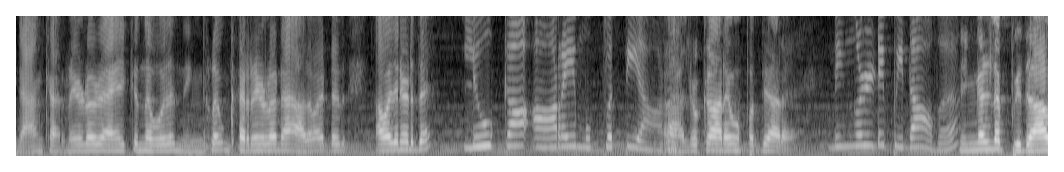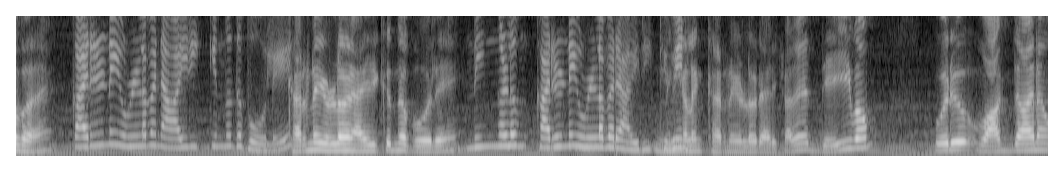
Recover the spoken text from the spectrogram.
ഞാൻ കരുണയുള്ളവരായിരിക്കുന്ന പോലെ നിങ്ങളും കരുണയുള്ളവരാ. അതുമായിട്ട് ആ വചനം എടുത്തേ. ലൂക്ക ആറ് മുപ്പത്തി ആറ് ആ ആറ് മുപ്പത്തി ആറ് നിങ്ങളുടെ പിതാവ് നിങ്ങളുടെ പിതാവ് കരുണയുള്ളവനായിരിക്കുന്നത് പോലെ കരുണയുള്ളവനായിരിക്കുന്ന പോലെ നിങ്ങളും കരുണയുള്ളവരായിരിക്കും നിങ്ങളും കരുണയുള്ളവരായിരിക്കണം. അതായത് ദൈവം ഒരു വാഗ്ദാനം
